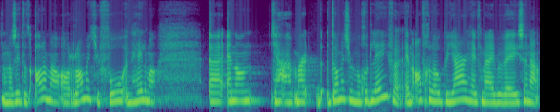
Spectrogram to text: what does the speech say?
En dan zit het allemaal al rammetje vol en helemaal. Uh, en dan ja, maar dan is er nog het leven. En afgelopen jaar heeft mij bewezen, nou,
